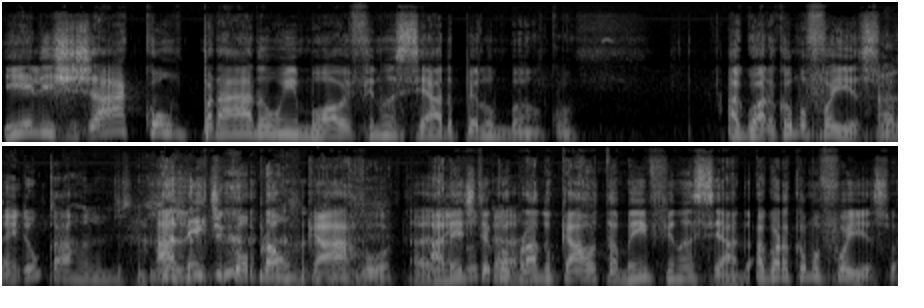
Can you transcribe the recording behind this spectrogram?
e eles já compraram um imóvel financiado pelo banco. Agora, como foi isso? Além de um carro, né? Além de comprar um carro, Além além de ter carro. comprado um carro também financiado. Agora, como foi isso?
